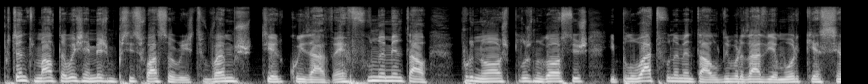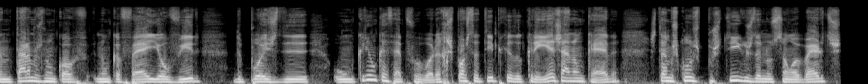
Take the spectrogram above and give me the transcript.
Portanto, malta, hoje é mesmo preciso falar sobre isto. Vamos ter cuidado. É fundamental por nós, pelos negócios e pelo ato fundamental de liberdade e amor que é sentarmos num, num café e ouvir depois de um queria um café, por favor. A resposta típica do queria, já não quer. Estamos com os postigos da noção abertos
